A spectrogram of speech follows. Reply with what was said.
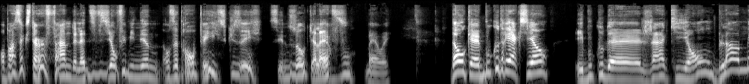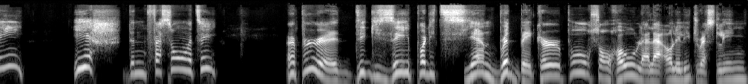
on pensait que c'était un fan de la division féminine. On s'est trompé, excusez. C'est nous autres qui a l'air fou. Ben oui. Donc, euh, beaucoup de réactions et beaucoup de gens qui ont blâmé Ish d'une façon, sais, un peu euh, déguisée, politicienne, Britt Baker, pour son rôle à la All Elite Wrestling,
